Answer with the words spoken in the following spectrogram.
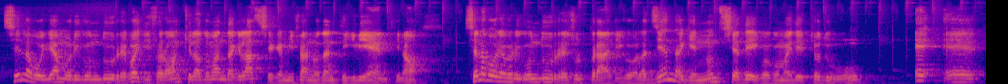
se la vogliamo ricondurre, poi ti farò anche la domanda classica che mi fanno tanti clienti, no? Se la vogliamo ricondurre sul pratico, l'azienda che non si adegua, come hai detto tu, è, è,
